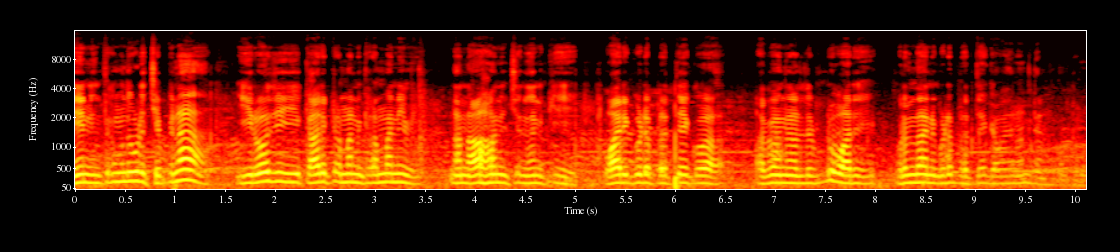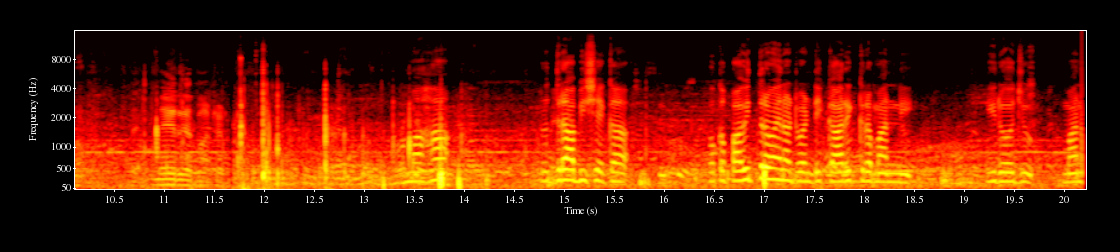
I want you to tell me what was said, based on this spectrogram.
నేను ఇంతకుముందు కూడా చెప్పినా ఈరోజు ఈ కార్యక్రమానికి రమ్మని నన్ను ఆహ్వానించిన దానికి వారికి కూడా ప్రత్యేక అభినందనలు తెలుపుతూ వారి బృందానికి కూడా ప్రత్యేక అభినందనలు తెలుపుకుంటున్నాను. మహా రుద్రాభిషేక ఒక పవిత్రమైనటువంటి కార్యక్రమాన్ని ఈరోజు మన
